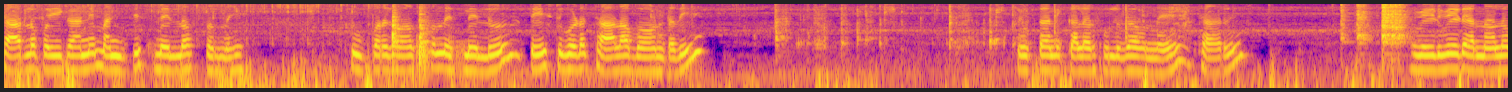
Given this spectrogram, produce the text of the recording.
చారులో పోయి కానీ మంచి స్మెల్ వస్తుంది. సూపర్గా వస్తుంది స్మెల్. టేస్ట్ కూడా చాలా బాగుంటుంది. చూడటానికి కలర్ఫుల్గా ఉన్నాయి చారు. వేడివేడి అన్నంలో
